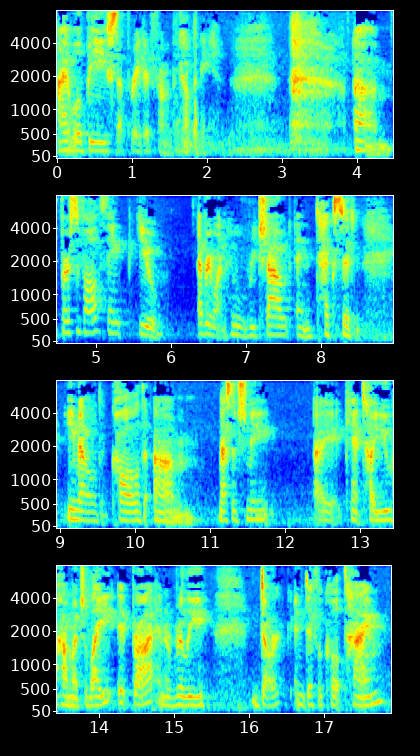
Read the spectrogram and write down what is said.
I will be separated from the company. Um, first of all, thank you, everyone who reached out and texted, emailed, called, um, messaged me. I can't tell you how much light it brought in a really dark and difficult time.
